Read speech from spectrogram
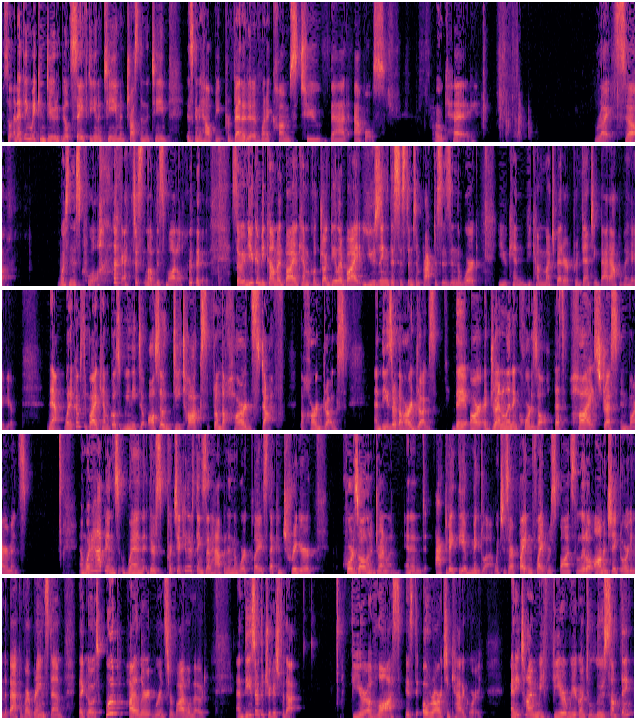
So anything we can do to build safety in a team and trust in the team is going to help be preventative when it comes to bad apples. Okay. Right. So wasn't this cool? like I just love this model. so if you can become a biochemical drug dealer by using the systems and practices in the work, you can become much better at preventing bad apple behavior. Now, when it comes to biochemicals, we need to also detox from the hard stuff, the hard drugs. And these are the hard drugs. They are adrenaline and cortisol. That's high stress environments. And what happens when there's particular things that happen in the workplace that can trigger cortisol and adrenaline and activate the amygdala, which is our fight and flight response, the little almond shaped organ in the back of our brainstem that goes whoop, high alert, we're in survival mode. And these are the triggers for that. Fear of loss is the overarching category. Anytime we fear we are going to lose something,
